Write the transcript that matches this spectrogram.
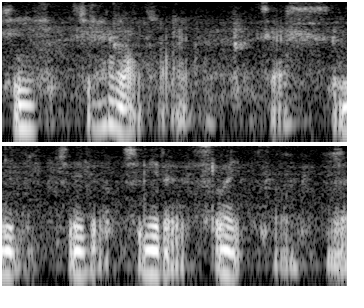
she's she's had a long flight. So she needs she she needed sleep, so yeah.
